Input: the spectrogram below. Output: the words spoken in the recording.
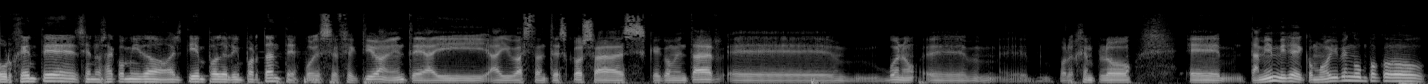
urgente, se nos ha comido el tiempo de lo importante. Pues efectivamente, hay, hay bastantes cosas que comentar. Eh, bueno, eh, eh por ejemplo, eh, también, mire, como hoy vengo un poco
